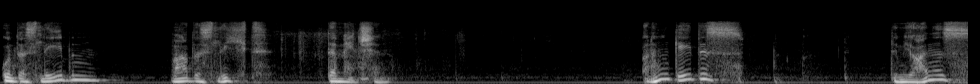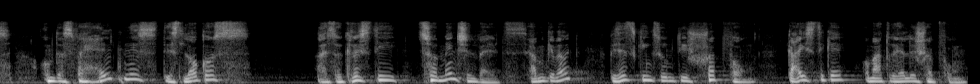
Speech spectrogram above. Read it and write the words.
und das Leben war das Licht der Menschen. Nun geht es dem Johannes um das Verhältnis des Logos, also Christi, zur Menschenwelt. Sie haben gemerkt, bis jetzt ging es um die Schöpfung, geistige und materielle Schöpfung.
